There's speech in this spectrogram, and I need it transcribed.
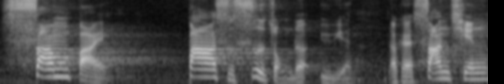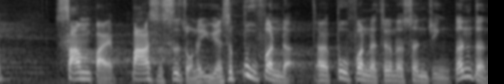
三百八十四种的语言。OK，三千三百八十四种的语言是部分的，呃，部分的这个的圣经等等。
